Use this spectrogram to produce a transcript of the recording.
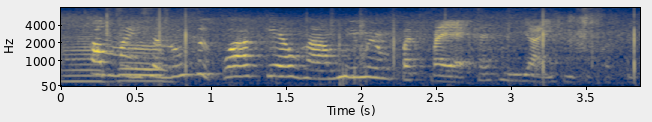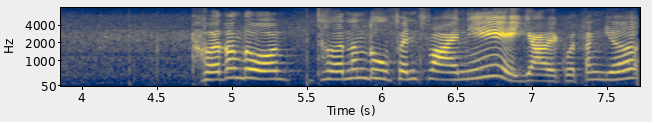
อืทำไมฉันรู้สึกว่าแก้วน้ำนี่มันแปลกๆแค่คือใหญ่ผิดปกติเธอต้องโดน เธอต้องดูเฟรนช์ฟรายนี่ใหญ่กว่าตั้งเยอะ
